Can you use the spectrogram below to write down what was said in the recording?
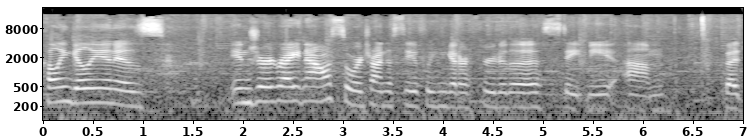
Colleen Gillian is injured right now, so we're trying to see if we can get her through to the state meet. Um, but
